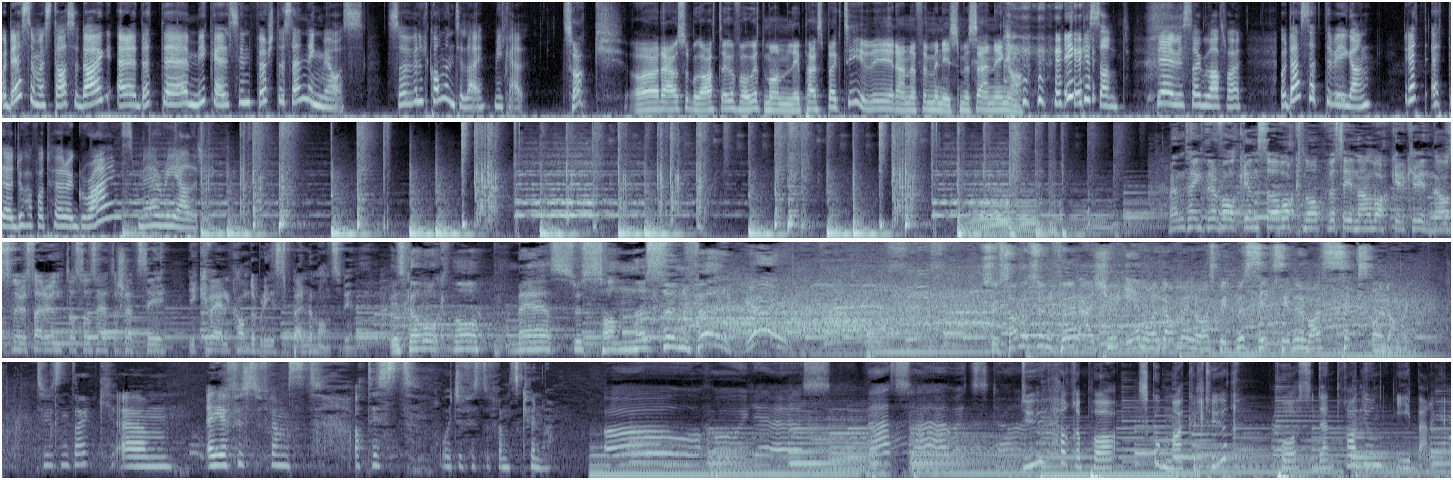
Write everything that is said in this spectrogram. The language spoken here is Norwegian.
Og det som er stas i dag, er at dette er Mikael sin første sending med oss. Så velkommen til deg, Mikael. Takk, og det er jo så bra at dere får et mannlig perspektiv i denne feminismesendinga. Ikke sant? Det er vi så glad for. Og da setter vi i gang, rett etter du har fått høre Grimes med Reality. Men tenk dere folkens å våkne opp ved siden av en vakker kvinne og snu seg rundt og så rett og slett si i kveld kan du bli Spellemannsvinner. Vi skal våkne opp med Susanne Sundfør. Susanne Sundfør er 21 år gammel og har spilt musikk siden hun var 6 år gammel. Tusen takk. Um, jeg er først og fremst artist, og ikke først og fremst kvinne. Du hører på Skumma kultur på Studentradioen i Bergen.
